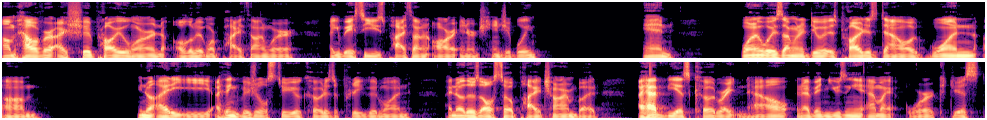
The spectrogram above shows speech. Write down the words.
Um, however, I should probably learn a little bit more Python where I can basically use Python and R interchangeably. And one of the ways I'm going to do it is probably just download one um, you know, IDE. I think Visual Studio Code is a pretty good one. I know there's also PyCharm, but I have VS Code right now, and I've been using it at my work. Just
